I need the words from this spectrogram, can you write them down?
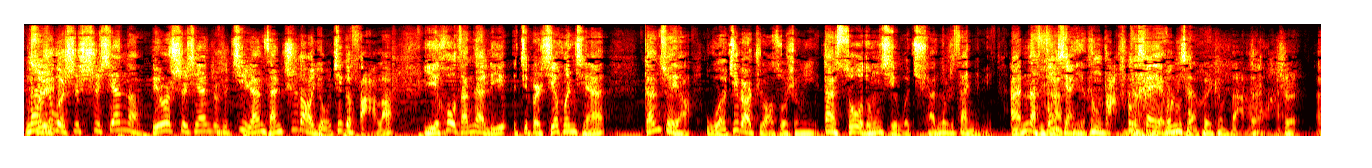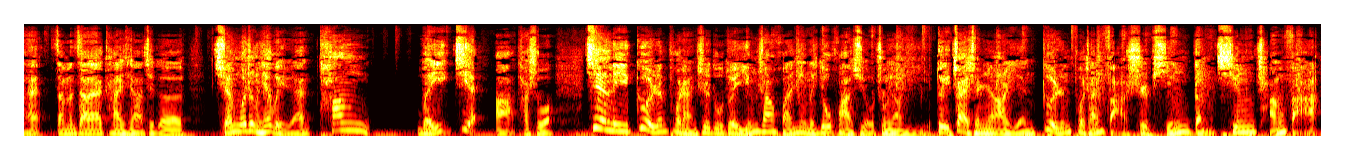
那如果是事先呢？比如说事先就是，既然咱知道有这个法了，以后咱在离这不是结婚前，干脆啊，我这边主要做生意，但所有东西我全都是在你的名，哎，那 风险也更大，风险也风险会更大。对，是。哎，咱们再来看一下这个全国政协委员汤。违建啊，他说，建立个人破产制度对营商环境的优化具有重要意义。对债权人而言，个人破产法是平等清偿法；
